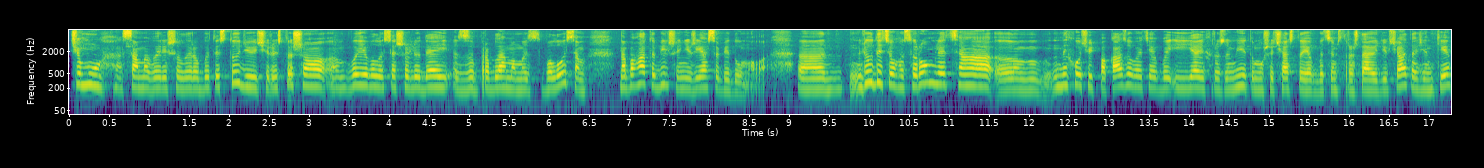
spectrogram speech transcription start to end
Чому саме вирішили робити студію? Через те, що е, виявилося, що людей з проблемами з волоссям набагато більше, ніж я собі думала. Е, Люди цього соромляться, е, не хочуть показувати, якби, і я їх розумію, тому що часто якби, цим страждають дівчата, жінки.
